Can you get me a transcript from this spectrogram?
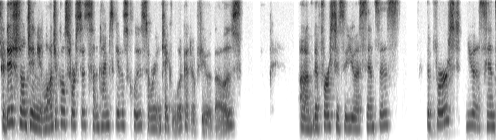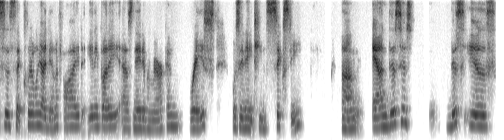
Traditional genealogical sources sometimes give us clues, so we're going to take a look at a few of those. Uh, the first is the U.S. Census. The first US Census that clearly identified anybody as Native American race was in 1860. Um, and this is, this is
